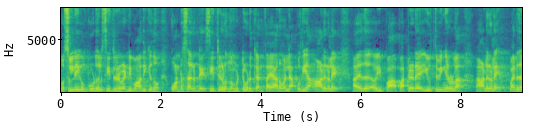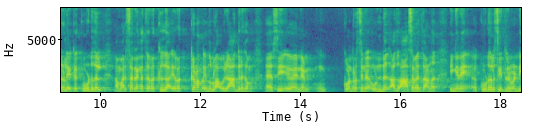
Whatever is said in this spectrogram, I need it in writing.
മുസ്ലിം ലീഗും കൂടുതൽ സീറ്റിനു വേണ്ടി വാദിക്കുന്നു. കോൺഗ്രസ് ആകട്ടെ സീറ്റുകളൊന്നും വിട്ടുകൊടുക്കാൻ തയ്യാറുമല്ല. പുതിയ ആളുകളെ അതായത് ഈ പാർട്ടിയുടെ യൂത്ത് വിങ്ങിലുള്ള ആളുകളെ വനിതകളെയൊക്കെ കൂടുതൽ മത്സര രംഗത്ത് ഇറക്കുക ഇറക്കണം എന്നുള്ള ഒരു ആഗ്രഹം സി പിന്നെ ഉം, കോൺഗ്രസിന് ഉണ്ട്. അത് ആ സമയത്താണ് ഇങ്ങനെ കൂടുതൽ സീറ്റിന് വേണ്ടി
